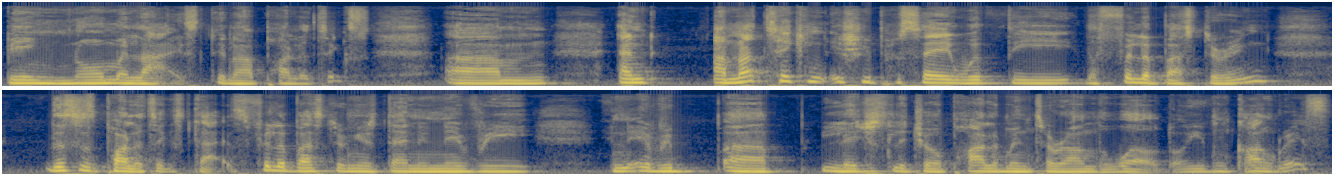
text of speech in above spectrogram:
being normalized in our politics, um, and I'm not taking issue per se with the the filibustering this is politics, guys. Filibustering is done in every in every uh, legislature or parliament around the world, or even Congress.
